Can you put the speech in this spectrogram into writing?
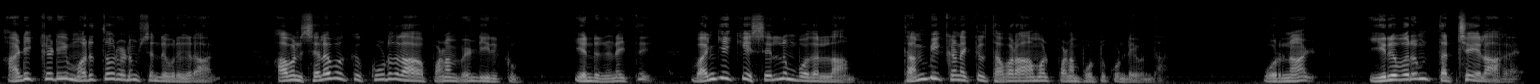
அடிக்கடி மருத்துவரிடம் சென்று வருகிறான். அவன் செலவுக்கு கூடுதலாக பணம் வேண்டியிருக்கும் என்று நினைத்து வங்கிக்கு செல்லும் போதெல்லாம் தம்பி கணக்கில் தவறாமல் பணம் போட்டுக்கொண்டே வந்தான். ஒரு நாள் இருவரும் தற்செயலாக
